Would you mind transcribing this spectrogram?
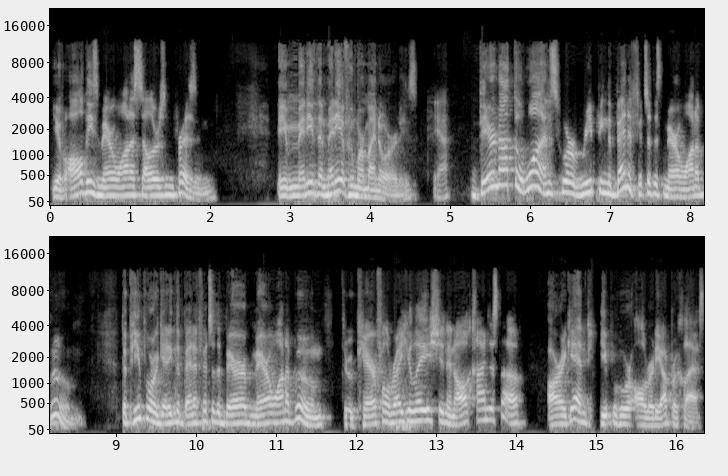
you have all these marijuana sellers in prison, many of them, many of whom are minorities. Yeah. They're not the ones who are reaping the benefits of this marijuana boom. The people who are getting the benefits of the marijuana boom through careful regulation and all kinds of stuff are again people who are already upper class.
